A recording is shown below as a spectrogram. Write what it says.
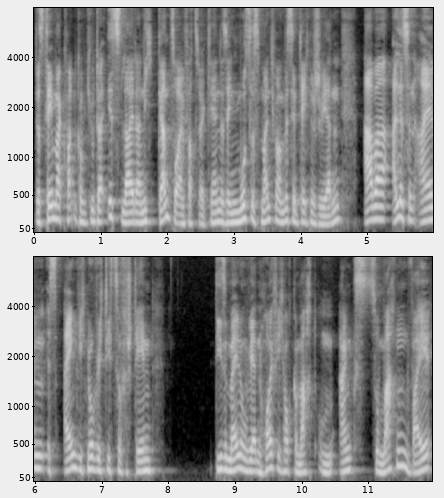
Das Thema Quantencomputer ist leider nicht ganz so einfach zu erklären, deswegen muss es manchmal ein bisschen technisch werden. Aber alles in allem ist eigentlich nur wichtig zu verstehen, diese Meldungen werden häufig auch gemacht, um Angst zu machen, weil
